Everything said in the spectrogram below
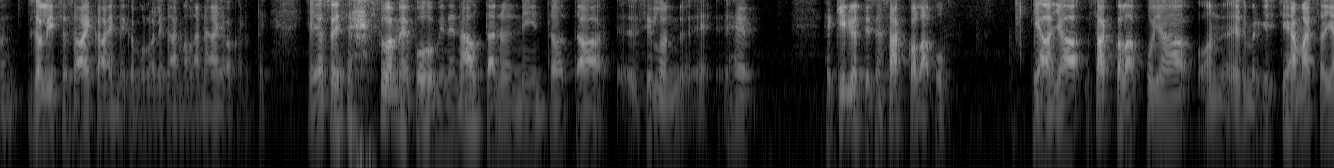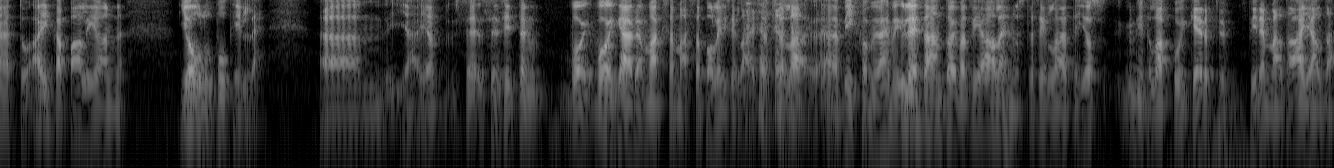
Um, se oli itse asiassa aikaa ennen kuin mulla oli taimalainen ajokortti. Ja jos ei se suomeen puhuminen auttanut, niin tota, silloin he he kirjoitti sen sakkolapun. Ja, ja sakkolappuja on esimerkiksi Tiemaissa jaettu aika paljon joulupukille. Ähm, ja ja se, se sitten voi, voi käydä maksamassa poliisilaitoksella äh, viikko myöhemmin. Yleensä antoivat vielä alennusta sillä, että jos niitä lappuja kertyi pidemmältä ajalta,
